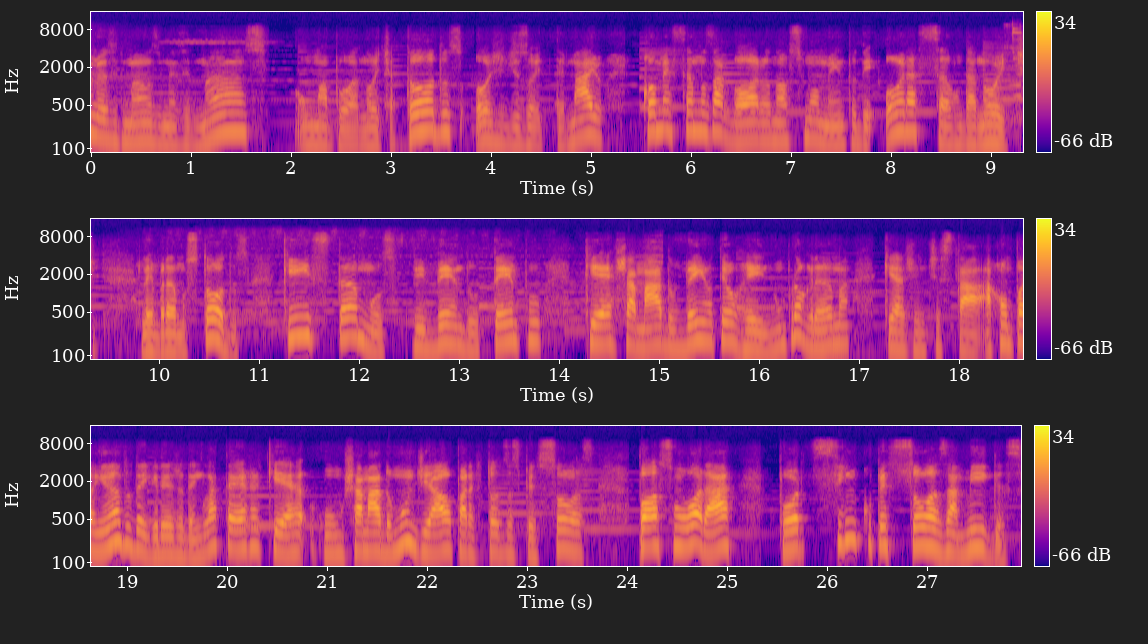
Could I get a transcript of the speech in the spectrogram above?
Meus irmãos e minhas irmãs, uma boa noite a todos. Hoje, 18 de maio, começamos agora o nosso momento de oração da noite. Lembramos todos que estamos vivendo o tempo que é chamado Venha o Teu Reino, um programa que a gente está acompanhando da Igreja da Inglaterra, que é um chamado mundial para que todas as pessoas possam orar por cinco pessoas amigas.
